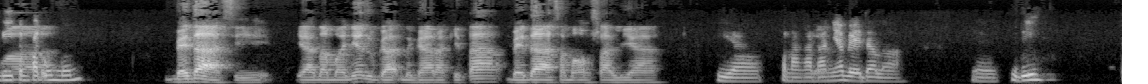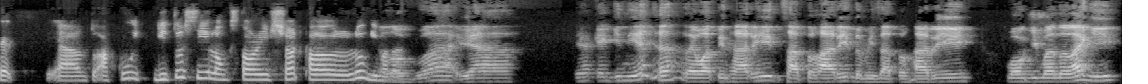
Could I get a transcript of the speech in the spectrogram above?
di Wah. tempat umum Beda sih. Ya namanya juga negara kita beda sama Australia. Iya, penanganannya beda lah. Ya, jadi that- ya untuk aku gitu sih long story short. Kalau lu gimana? Kalau gua ya ya kayak gini aja, lewatin hari satu hari demi satu hari. Mau gimana lagi?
